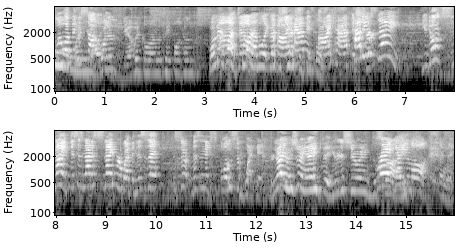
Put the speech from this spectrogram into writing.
blew up in Wait, the is that solid. one of David go on the paintball gun? One minute Uh, left. no. Come on, Emily. We have to I snipe some have is people. I have. How do you snipe? You don't snipe. This is not a sniper weapon. This is a this is, this is an explosive weapon. You're not even shooting anything. You're just shooting the Great, now you lost. I think.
